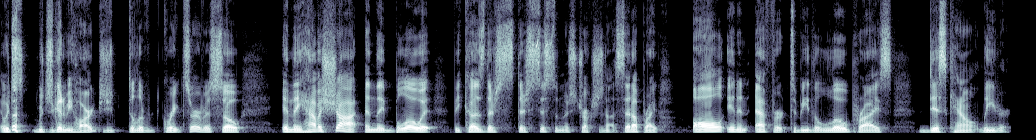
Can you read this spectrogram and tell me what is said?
which is which is going to be hard because you delivered great service. So, and they have a shot and they blow it because their their system, their structure is not set up right. All in an effort to be the low price discount leader.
